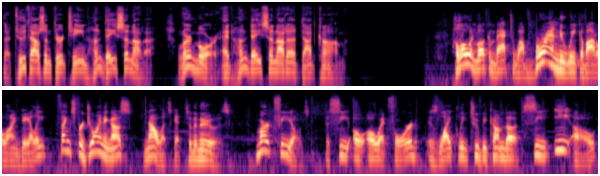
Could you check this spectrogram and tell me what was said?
the 2013 Hyundai Sonata. Learn more at HyundaiSonata.com. Hello and welcome back to a brand new week of Autoline Daily. Thanks for joining us. Now let's get to the news. Mark Fields, the COO at Ford, is likely to become the CEO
